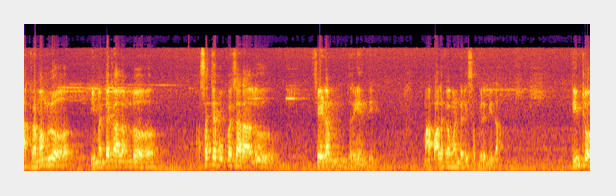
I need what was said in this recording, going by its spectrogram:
ఆ క్రమంలో ఈ మధ్యకాలంలో అసత్యపు ప్రచారాలు చేయడం జరిగింది. మా పాలక మండలి సభ్యుల మీద. దీంట్లో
